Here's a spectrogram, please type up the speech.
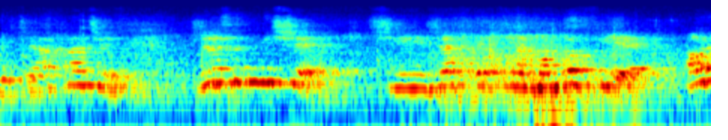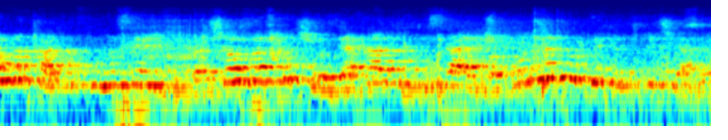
Al XVIII-lea, francezii, Joseph Michel și Jacques-Étienne Montgolfier au remarcat că filmul se ridică și au luat concluzia că ar trebui să aibă unele proprietăți speciale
